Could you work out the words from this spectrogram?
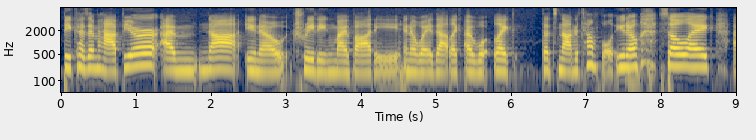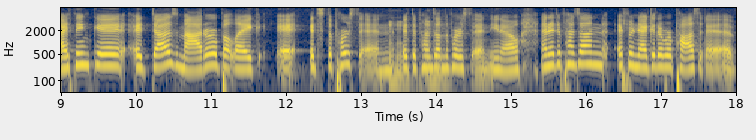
because I'm happier, I'm not, you know, treating my body in a way that like I would like that's not a temple you know? Mm-hmm. So like i think it it does matter but like it, it's the person. Mm-hmm. It depends on mm-hmm. the person you know? And it depends on if you're negative or positive.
